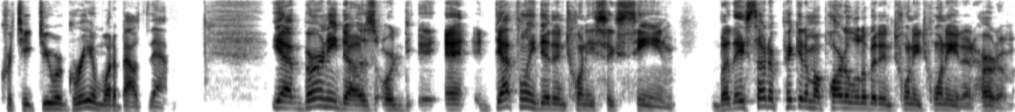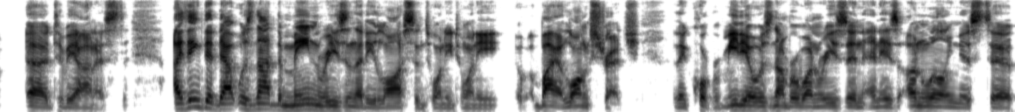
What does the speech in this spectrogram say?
critique. Do you agree? And what about them? Yeah, Bernie does, or uh, definitely did in 2016, but they started picking him apart a little bit in 2020 and it hurt him, uh, to be honest. I think that that was not the main reason that he lost in 2020 by a long stretch. I think corporate media was number one reason, and his unwillingness to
